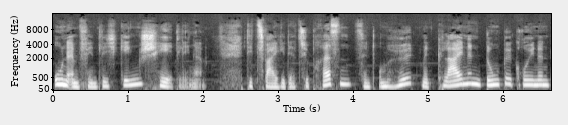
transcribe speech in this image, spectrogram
unempfindlich gegen Schädlinge. Die Zweige der Zypressen sind umhüllt mit kleinen dunkelgrünen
